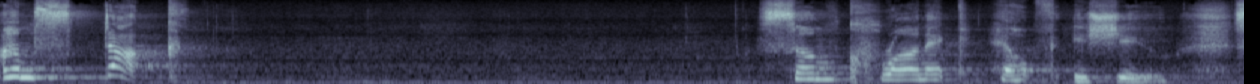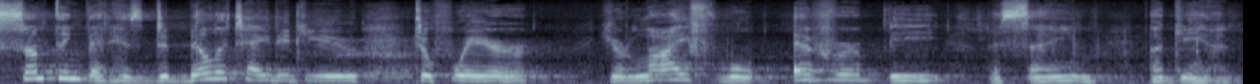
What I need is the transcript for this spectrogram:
I'm stuck. Some chronic health issue, something that has debilitated you to where your life won't ever be the same again.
